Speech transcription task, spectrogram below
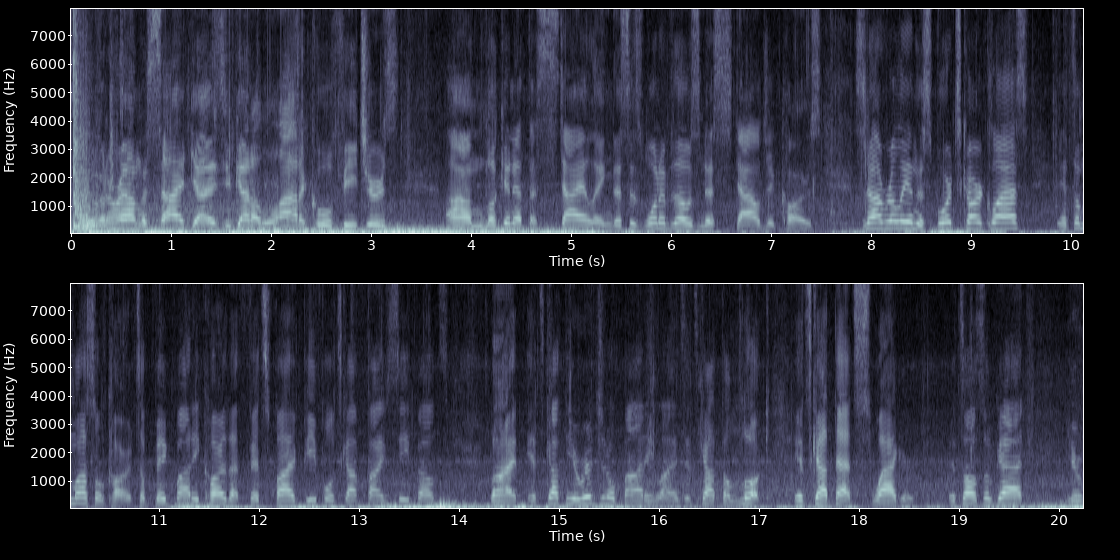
So moving around the side guys, you've got a lot of cool features. Um, looking at the styling, this is one of those nostalgic cars. It's not really in the sports car class, it's a muscle car. It's a big body car that fits five people. It's got five seatbelts, but it's got the original body lines. It's got the look. It's got that swagger. It's also got your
